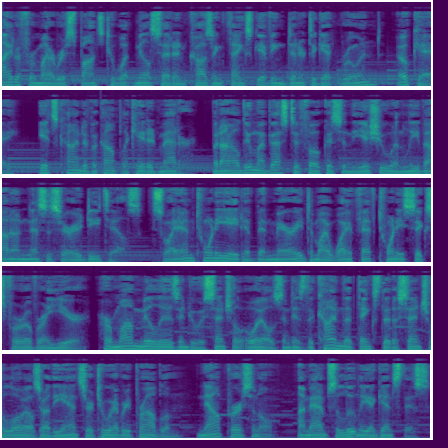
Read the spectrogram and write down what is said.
AITA for my response to what MIL said and causing Thanksgiving dinner to get ruined? Okay, it's kind of a complicated matter, but I'll do my best to focus in the issue and leave out unnecessary details. So I am 28 have been married to my wife F26 for over a year. Her mom MIL is into essential oils and is the kind that thinks that essential oils are the answer to every problem. Now personal, I'm absolutely against this,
